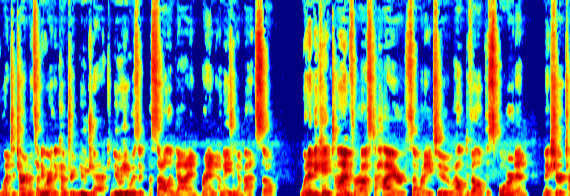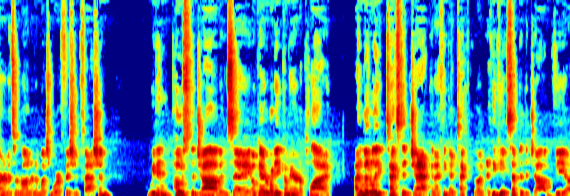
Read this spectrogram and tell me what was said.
went to tournaments anywhere in the country knew Jack, knew he was a, a solid guy and ran amazing events. So when it became time for us to hire somebody to help develop the sport and make sure tournaments are run in a much more efficient fashion, we didn't post the job and say, okay, everybody come here and apply. I literally texted Jack, and I think I text, I think he accepted the job via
